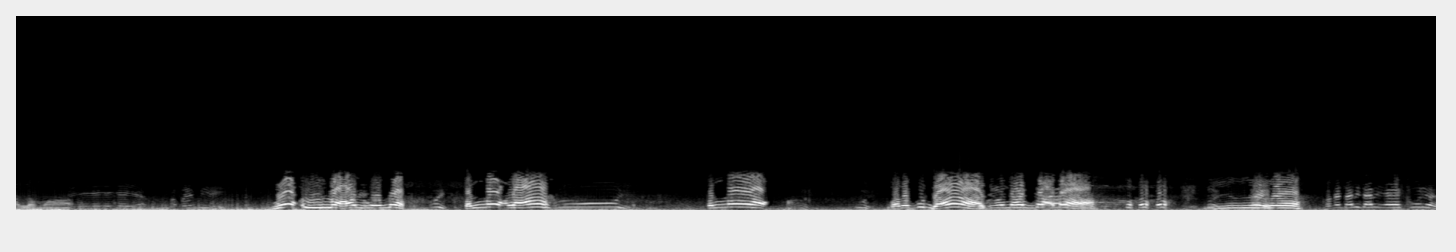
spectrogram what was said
Alamak. Ya ya ya ya. Berapa happy ni? Ya Allah. Tenok lah. Tenok. Oi. Baru kuda. Cuma nagak dah. Gila Eh, lah. Pakai tali tarik ekor dia.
